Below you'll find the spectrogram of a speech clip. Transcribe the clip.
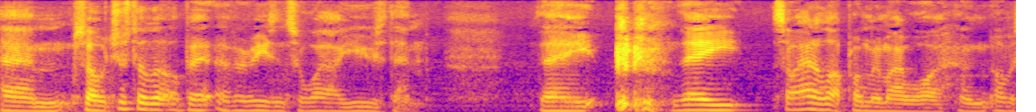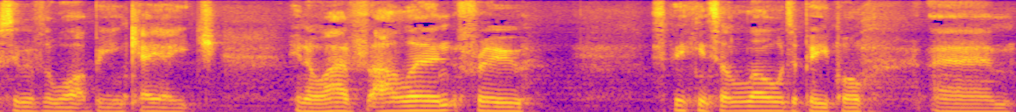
Um, so just a little bit of a reason to why I use them. They, they so I had a lot of problem with my water, and obviously with the water being KH, you know, I've I learned through speaking to loads of people um,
